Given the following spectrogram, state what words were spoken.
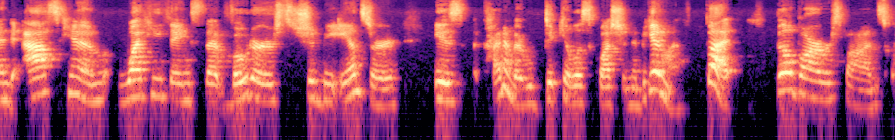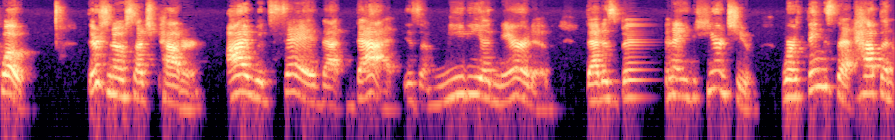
And to ask him what he thinks that voters should be answered is kind of a ridiculous question to begin with. But Bill Barr responds, quote, there's no such pattern. I would say that that is a media narrative that has been adhered to, where things that happen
